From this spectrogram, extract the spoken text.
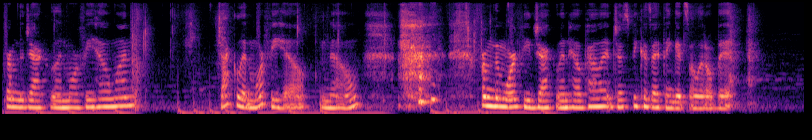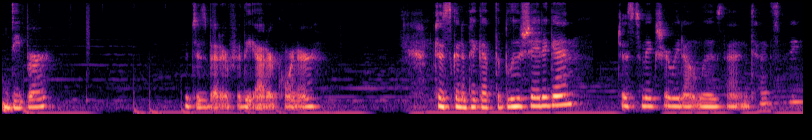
from the Jaclyn Morphe Hill one. Jaclyn Morphe Hill? No. from the Morphe Jaclyn Hill palette, just because I think it's a little bit deeper, which is better for the outer corner. Just gonna pick up the blue shade again just to make sure we don't lose that intensity.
